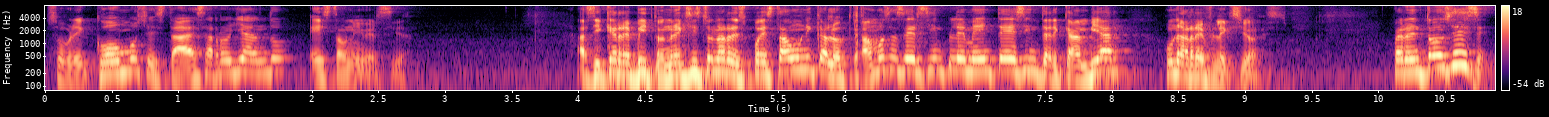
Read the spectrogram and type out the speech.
sobre cómo se está desarrollando esta universidad. Así que repito, no existe una respuesta única, lo que vamos a hacer simplemente es intercambiar unas reflexiones. Pero entonces,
